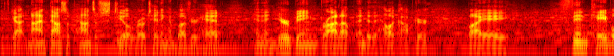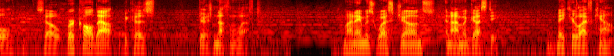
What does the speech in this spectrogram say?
You've got 9,000 pounds of steel rotating above your head, and then you're being brought up into the helicopter by a thin cable. So we're called out because there's nothing left. My name is Wes Jones, and I'm a Gustie. Make your life count.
